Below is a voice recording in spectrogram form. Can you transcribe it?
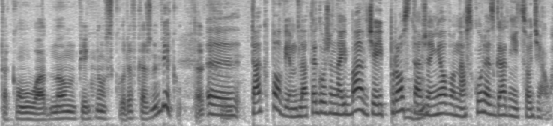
taką ładną, piękną skórę w każdym wieku, tak? Y, tak powiem, dlatego że najbardziej prostarzeniowo na skórę zgadnij, co działa.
